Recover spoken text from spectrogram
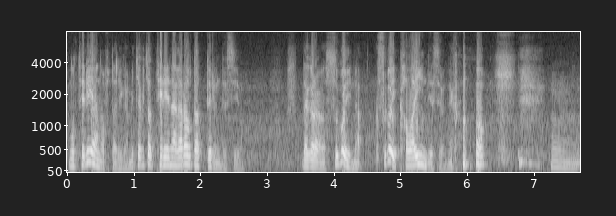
このテレアの2人がめちゃくちゃ照れながら歌ってるんですよ。だからすごいなすごい可愛いんですよねこの。うん。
